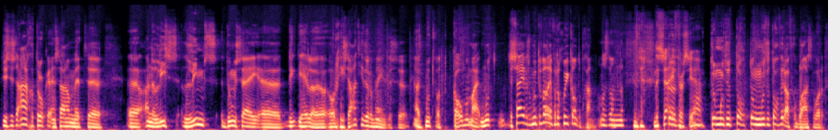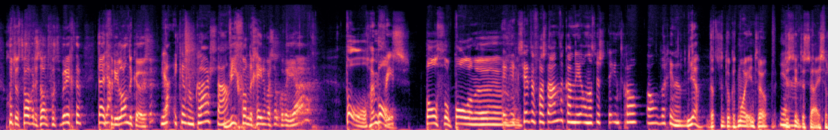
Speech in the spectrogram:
Dus is aangetrokken en samen met eh eh, Annelies Liems doen zij eh, die, die hele organisatie eromheen. Dus eh, nou, het moet wat komen, maar het moet, de cijfers moeten wel even de goede kant op gaan. Anders dan... De cijfers, ja. toen moet, het toch, toen moet het toch weer afgeblazen worden. Goed, tot zover de Zandvoortse berichten. Tijd Ja. voor die landenkeuze. ja, ik heb hem klaarstaan. Wie van degenen was ook alweer jarig? Paul Humphries. Paul van Paul. eh, Ik, ik zet er vast aan, dan kan hij ondertussen de intro al beginnen. Ja, dat is natuurlijk het mooie intro. Ja. De synthesizer.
